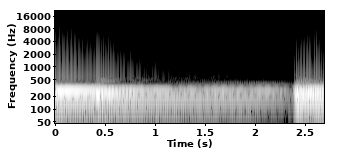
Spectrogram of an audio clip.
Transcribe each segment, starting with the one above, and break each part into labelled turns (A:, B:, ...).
A: Thank you.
